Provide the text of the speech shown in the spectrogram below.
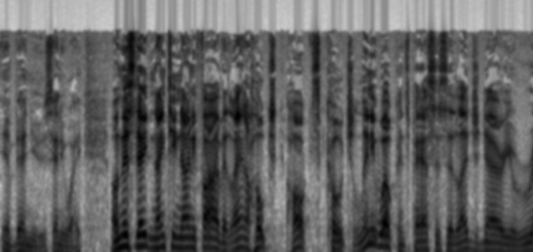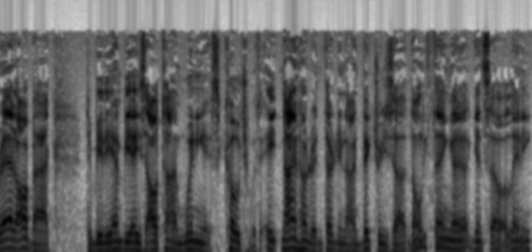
venues. Anyway, on this date in 1995, Atlanta Hawks, Hawks coach Lenny Wilkens passes the legendary Red Auerbach to be the NBA's all-time winningest coach with eight 939 victories. Uh, the only thing uh, against uh, Lenny,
